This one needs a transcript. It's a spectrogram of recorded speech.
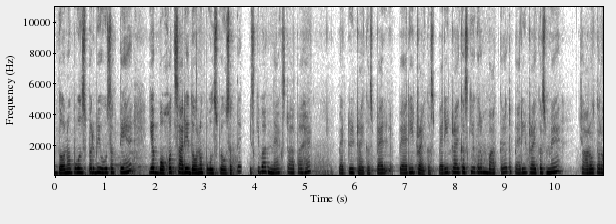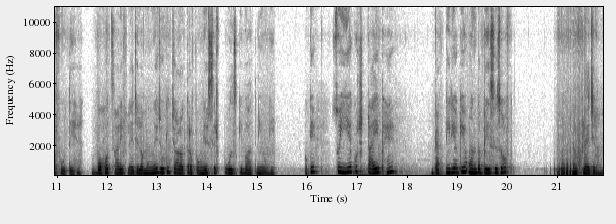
दोनों पोल्स पर भी हो सकते हैं या बहुत सारे दोनों पोल्स पर हो सकते हैं। इसके बाद नेक्स्ट आता है पेट्रीट्राइकस, पैर, पेरीट्राइकस। पेरीट्राइकस की अगर हम बात करें तो पेरीट्राइकस में चारों तरफ़ होते हैं। बहुत सारे फ्लैजिलम होंगे जो कि चारों तरफ़ होंगे, सिर्फ़ पोल्स की बात नहीं होगी। ओके? सो ये कुछ टाइप हैं बैक्टीरिया के on the basis of flagellum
